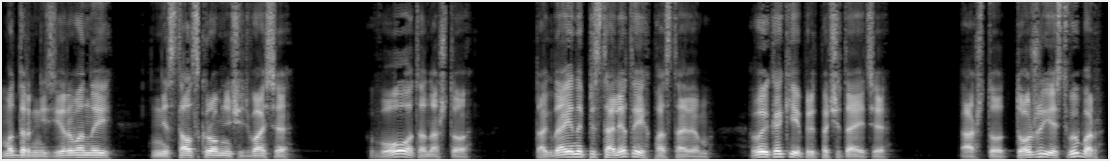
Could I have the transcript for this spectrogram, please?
модернизированный, не стал скромничать Вася. Вот она что. Тогда и на пистолеты их поставим. Вы какие предпочитаете? А что, тоже есть выбор?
